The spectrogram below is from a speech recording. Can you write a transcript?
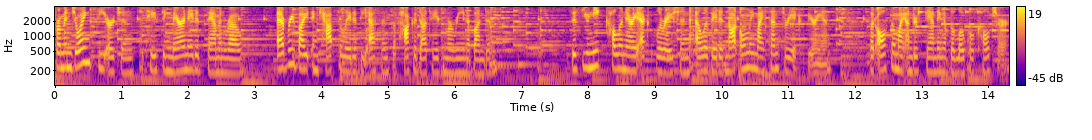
From enjoying sea urchins to tasting marinated salmon roe, Every bite encapsulated the essence of Hakodate's marine abundance. This unique culinary exploration elevated not only my sensory experience, but also my understanding of the local culture.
